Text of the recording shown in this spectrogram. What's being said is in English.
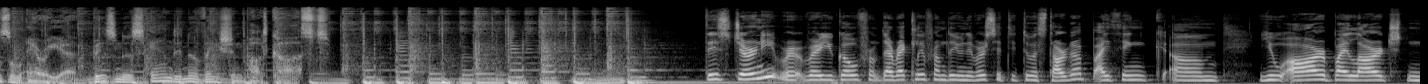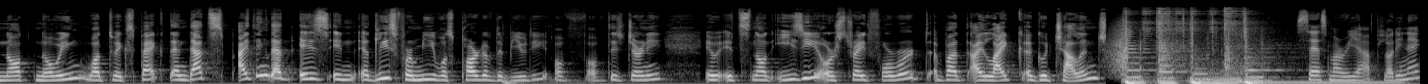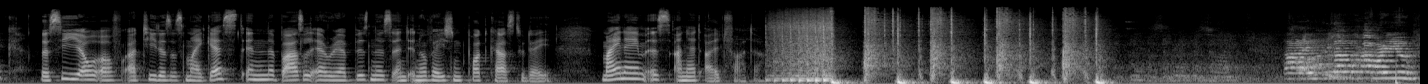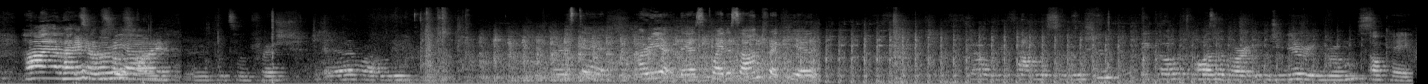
Basel Area Business and Innovation Podcast. This journey, where, where you go from directly from the university to a startup, I think um, you are by large not knowing what to expect, and that's I think that is in at least for me was part of the beauty of of this journey. It, it's not easy or straightforward, but I like a good challenge. Says Maria Plodinec, the CEO of Artidis is my guest in the Basel Area Business and Innovation podcast today. My name is Annette Altvater. Hi, hello, how are you? Hi, Alex, Hi, I'm so sorry. Let me put some fresh air while we. Where's there? Maria, there's quite a soundtrack here. So we found a solution. We go to one of our engineering rooms. Okay.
